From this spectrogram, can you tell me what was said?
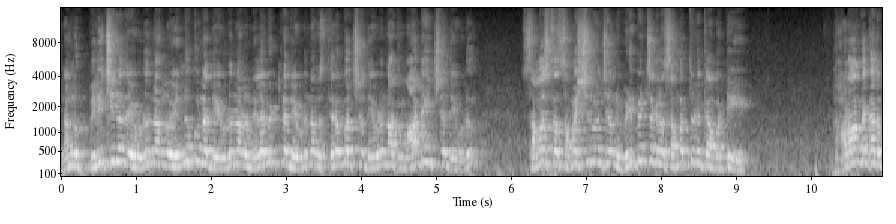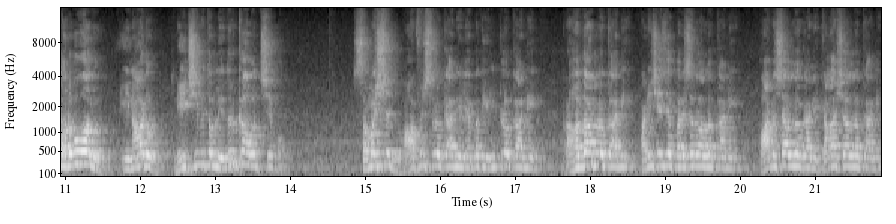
నన్ను పిలిచిన దేవుడు నన్ను ఎన్నుకున్న దేవుడు నన్ను నిలబెట్టిన దేవుడు నన్ను స్థిరపరిచిన దేవుడు నాకు మాట ఇచ్చిన దేవుడు సమస్త సమస్యల నుంచి నన్ను విడిపించగల సమర్థుడు కాబట్టి గాఢాంధకారపు అనుభవాలు ఈనాడు నీ జీవితంలో ఎదురు కావచ్చేమో సమస్యలు ఆఫీసులో కానీ లేకపోతే ఇంట్లో కానీ రహదారులు కానీ పనిచేసే పరిసరాల్లో కానీ పాఠశాలలో కానీ కళాశాలలో కానీ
